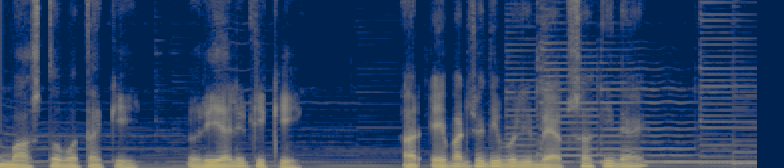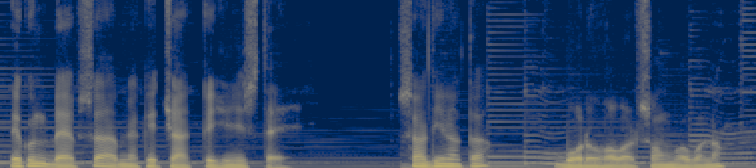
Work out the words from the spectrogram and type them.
বাস্তবতা কী রিয়ালিটি কী? আর এবার যদি বলি ব্যবসা কী দেয়? দেখুন, ব্যবসা আপনাকে চারটে জিনিস দেয়। স্বাধীনতা, বড় হওয়ার সম্ভাবনা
